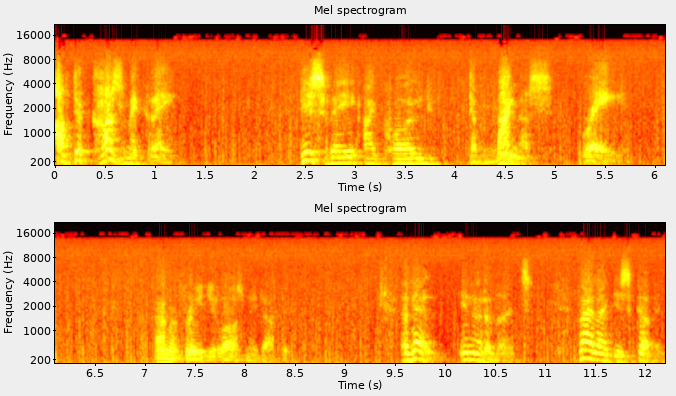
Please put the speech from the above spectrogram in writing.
of the cosmic ray. This ray I called the minus ray. I'm afraid you lost me, Doctor. Uh, well, in other words, while I discovered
